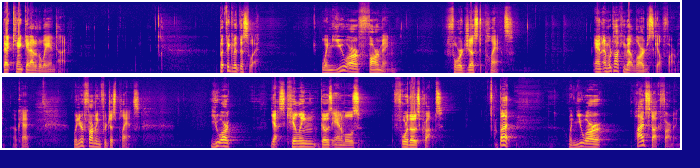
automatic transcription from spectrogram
that can't get out of the way in time. But think of it this way when you are farming for just plants, and, and we're talking about large scale farming, okay? When you're farming for just plants, you are, yes, killing those animals for those crops. But when you are livestock farming,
